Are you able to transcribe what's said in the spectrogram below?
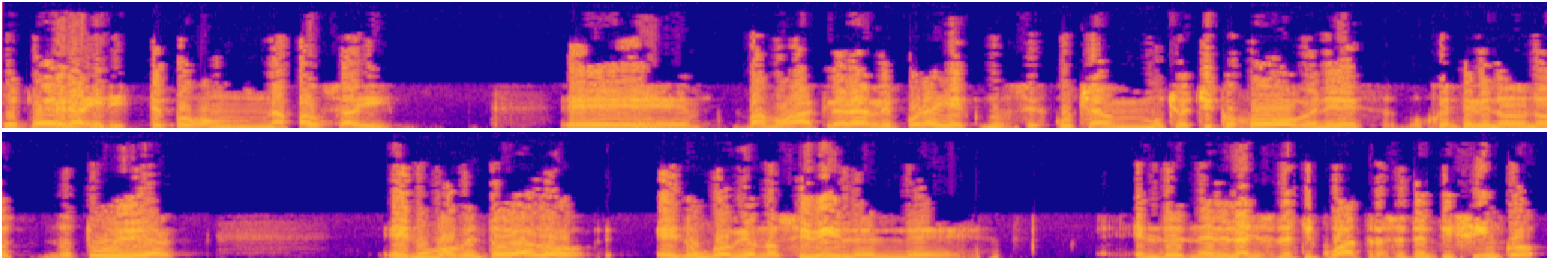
Espera, Iris, te pongo una pausa ahí. Eh, Vamos a aclararle, por ahí nos escuchan muchos chicos jóvenes o gente que no, no, no tuve En un momento dado, en un gobierno civil, el, el en el año 74, 75,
